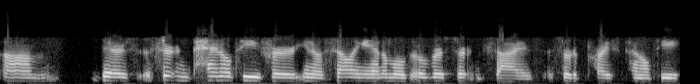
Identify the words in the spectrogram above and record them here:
Um, there's a certain penalty for you know selling animals over a certain size, a sort of price penalty,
